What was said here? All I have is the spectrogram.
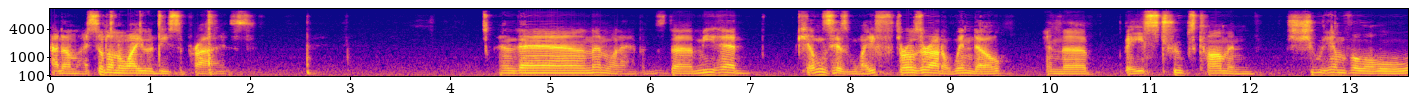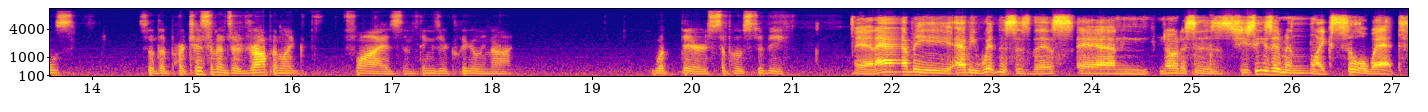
I don't. I still don't know why you would be surprised. And then, then what happens? The meathead kills his wife, throws her out a window, and the base troops come and shoot him full of holes. So the participants are dropping like flies, and things are clearly not what they're supposed to be. And Abby Abby witnesses this and notices she sees him in like silhouette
